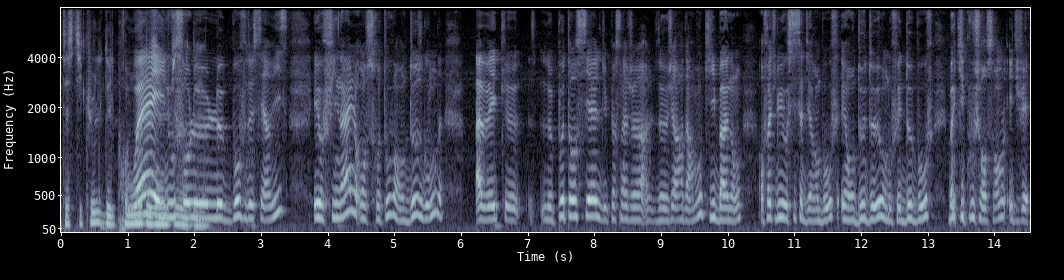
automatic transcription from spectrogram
testicules dès le premier. Ouais, il nous faut le, le beauf de service. Et au final, on se retrouve en deux secondes avec euh, le potentiel du personnage de Gérard Darmon qui, bah non, en fait lui aussi ça devient un beauf, et en 2-2, on nous fait deux beaufs bah, qui couchent ensemble, et tu fais,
